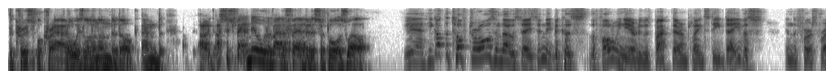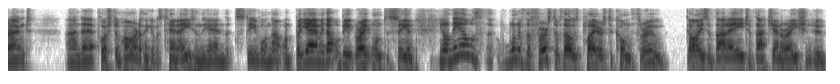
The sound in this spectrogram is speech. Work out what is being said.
the Crucible crowd always love an underdog, and I, I suspect Neil would have had a fair bit of support as well. Yeah, he got the tough draws in those days, didn't he? Because the following year he was back there and played Steve Davis in the first round and uh, pushed him hard. I think it was 10-8 in the end that Steve won that one. But yeah, I mean that would be a great one to see. And you know, Neil was one of the first of those players to come through guys of that age, of that generation, who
